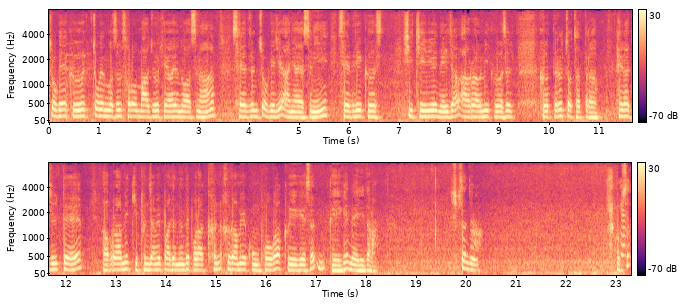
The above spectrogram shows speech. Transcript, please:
쪼개 그 쪼갠 것을 서로 마주 대하여 놓았으나 새들은 쪼개지 아니하였으니 새들이 그 시체 위에 내리자 아브라함이 그것을 그것들을 쫓았더라. 해가 질때 아브라함이 깊은 잠에 빠졌는데 보라 큰 흑암의 공포가 그에게서 그에게 내리더라. 13절 없어?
